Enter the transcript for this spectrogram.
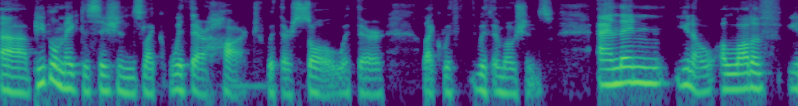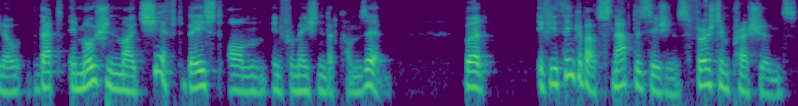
Uh, people make decisions like with their heart, with their soul, with their like with with emotions, and then you know a lot of you know that emotion might shift based on information that comes in. But if you think about snap decisions, first impressions,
